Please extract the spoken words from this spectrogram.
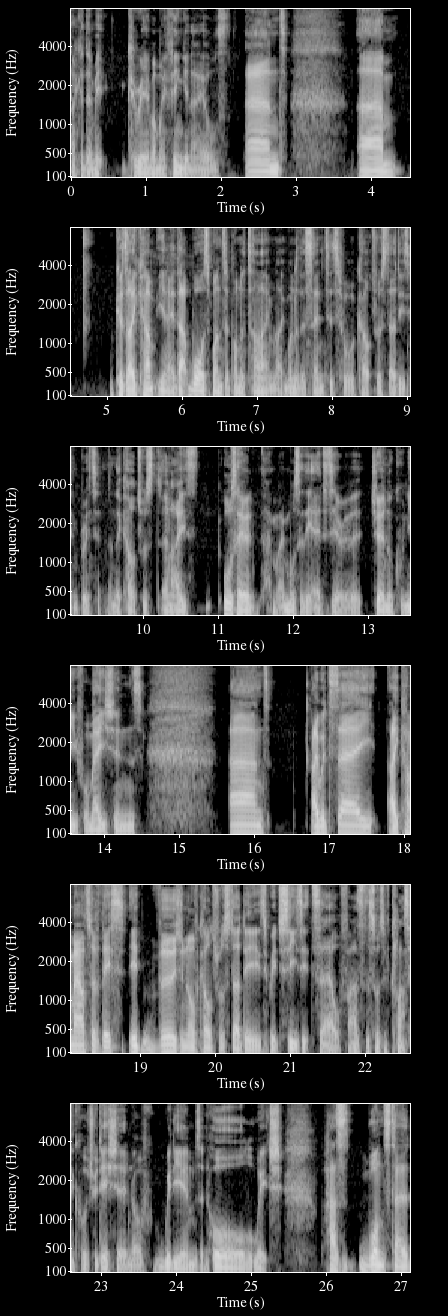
academic career by my fingernails, and um, because I come, you know, that was once upon a time like one of the centres for cultural studies in Britain, and the cultural, and I also, I'm also the editor of a journal called New Formations, and I would say I come out of this it, version of cultural studies which sees itself as the sort of classical tradition of Williams and Hall, which has wants to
